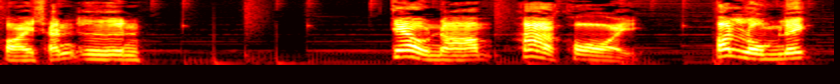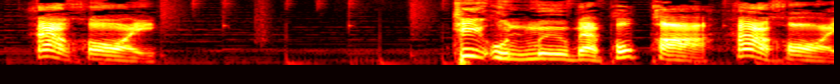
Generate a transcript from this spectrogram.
คอยชั้นอื่น แก้วน้ำห้าคอย พัดลมเล็กห้าคอย ที่อุ่นมือแบบพกพาห้าคอย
